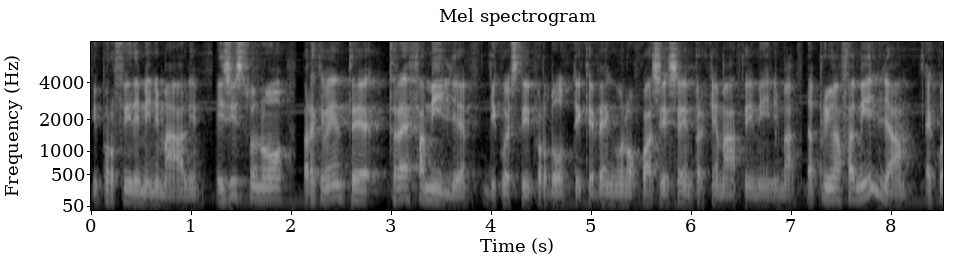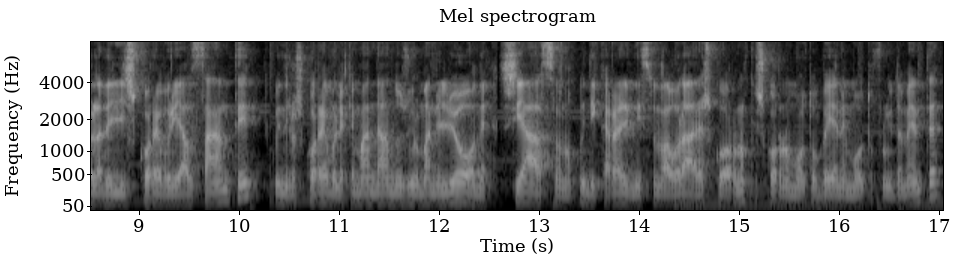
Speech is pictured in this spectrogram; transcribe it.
i profili minimali. Esistono praticamente tre famiglie di questi prodotti che vengono quasi sempre chiamati minimal. La prima famiglia è quella degli scorrevoli alzanti, quindi lo scorrevole che mandando giù il maniglione si alzano, quindi i carrelli iniziano a lavorare e scorrono, che scorrono molto bene, molto fluidamente ovviamente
